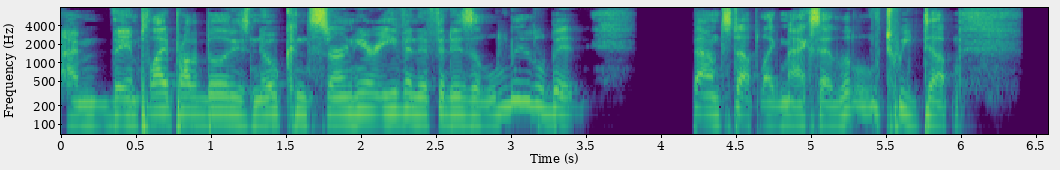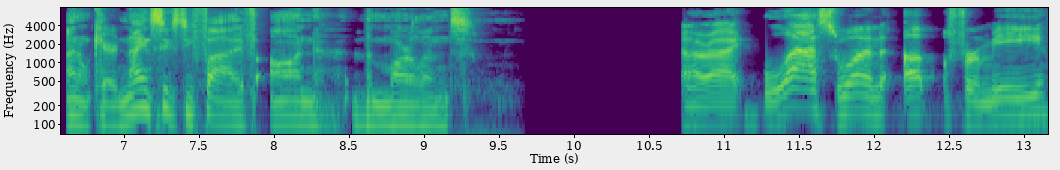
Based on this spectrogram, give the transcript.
I'm the implied probability is no concern here even if it is a little bit bounced up like Max said, a little tweaked up. I don't care. 965 on the Marlins. All right. Last one up for me.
